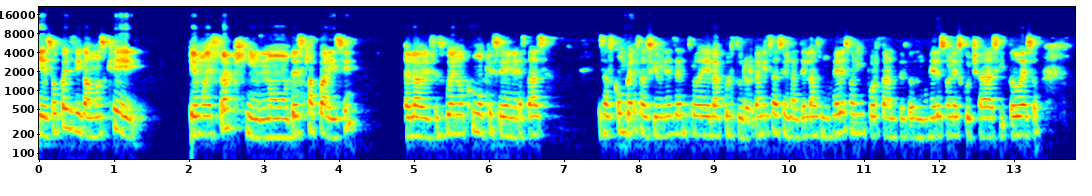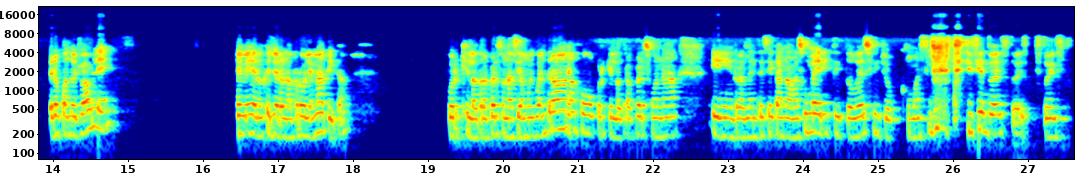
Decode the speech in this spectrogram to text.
Y eso pues digamos que demuestra que no desaparece. A la vez es bueno como que se den estas, esas conversaciones dentro de la cultura organizacional de las mujeres son importantes, las mujeres son escuchadas y todo eso. Pero cuando yo hablé, me dijeron que yo era una problemática, porque la otra persona hacía muy buen trabajo, porque la otra persona eh, realmente se ganaba su mérito y todo eso, y yo, ¿cómo así estoy diciendo esto, esto, esto?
